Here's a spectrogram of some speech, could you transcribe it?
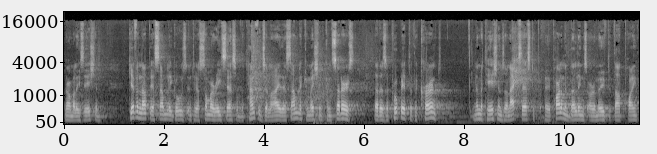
normalisation. Given that the Assembly goes into a summer recess on the 10th of July, the Assembly Commission considers that it is appropriate that the current limitations on access to uh, Parliament buildings are removed at that point,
